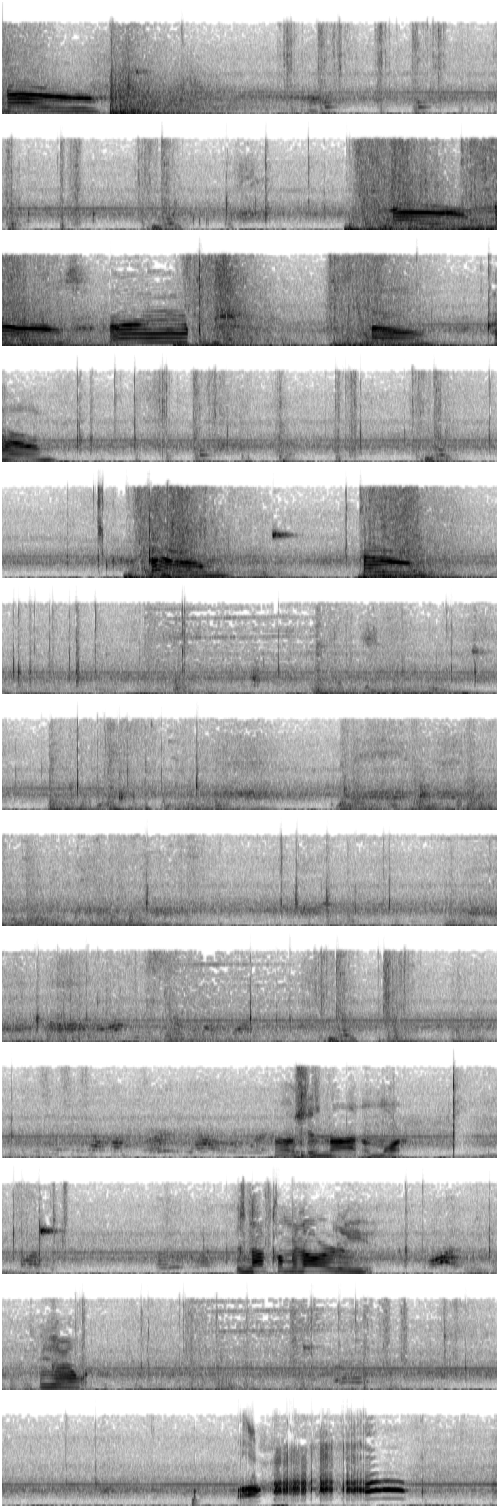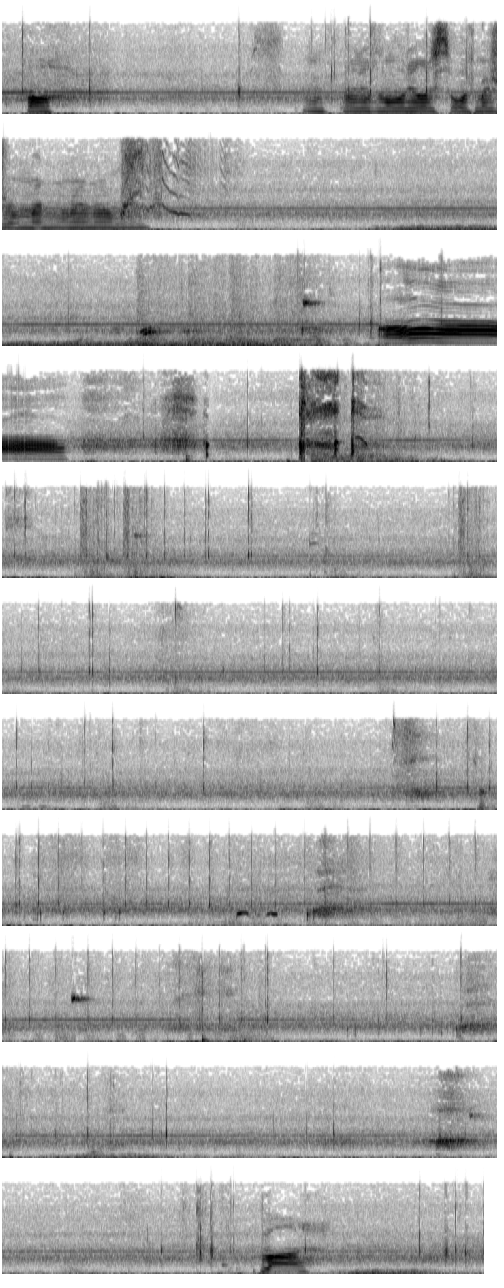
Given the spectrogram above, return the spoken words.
No. Oh, she's not no more. It's not coming out early. Why? Yeah. Oh. Mm, I guess nobody likes to watch measurement. Ah. Bye.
